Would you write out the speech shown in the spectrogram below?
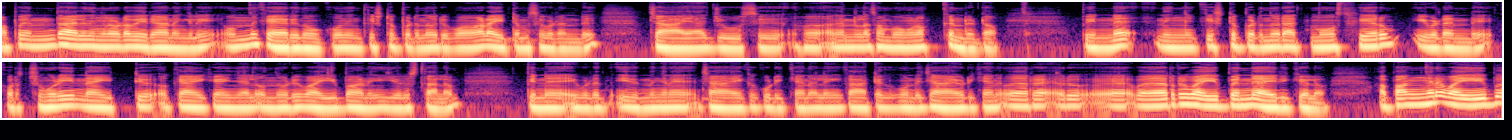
അപ്പോൾ എന്തായാലും നിങ്ങളിവിടെ വരികയാണെങ്കിൽ ഒന്ന് കയറി നോക്കൂ. നിങ്ങൾക്ക് ഇഷ്ടപ്പെടുന്ന ഒരുപാട് ഐറ്റംസ് ഇവിടെ ഉണ്ട്. ചായ ജ്യൂസ് അങ്ങനെയുള്ള സംഭവങ്ങളൊക്കെ ഉണ്ട് കേട്ടോ പിന്നെ നിങ്ങൾക്ക് ഇഷ്ടപ്പെടുന്ന ഒരു അറ്റ്മോസ്ഫിയറും ഇവിടെ ഉണ്ട്. കുറച്ചും കൂടി നൈറ്റ് ഒക്കെ ആയിക്കഴിഞ്ഞാൽ ഒന്നുകൂടി വൈബാണ് ഈ ഒരു സ്ഥലം. പിന്നെ ഇവിടെ ഇരുന്നിങ്ങനെ ചായയൊക്കെ കുടിക്കാൻ അല്ലെങ്കിൽ കാറ്റൊക്കെ കൊണ്ട് ചായ കുടിക്കാൻ വേറെ ഒരു വേറൊരു വൈബ് തന്നെ ആയിരിക്കുമല്ലോ. അപ്പോൾ അങ്ങനെ വൈബ്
